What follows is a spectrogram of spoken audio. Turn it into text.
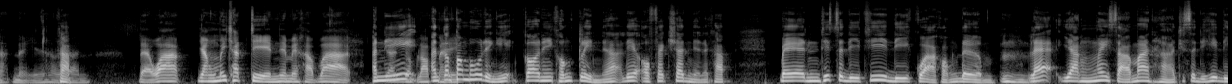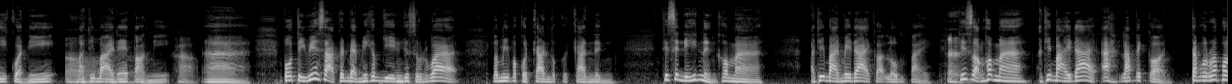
นาดไหนนะครับอาจารย์แต่ว่ายังไม่ชัดเจนใช่ไหมครับว่า อันนี้จะยมรับอันต้องไหมต้องพูดอย่างนี้กรณีของกลิ่นนะเรียก olfaction เนี่ยนะครับ เป็นทฤษฎีที่ดีกว่าของเดิมอืมและยังไม่สามารถหาทฤษฎีที่ดีกว่านี้อ๋อมาอธิบายในตอนนี้ครับอ่าปกติวิทยาศาสตร์เป็นแบบนี้ครับยีนคือสมมติว่าเรามีปรากฏการณ์ปรากฏการณ์หนึ่งทฤษฎีที่หนึ่งเข้ามา อธิบายไม่ได้ก็ล้มไปอะที่สองเข้ามาอธิบายได้อะรับไปก่อนแต่ปรากฏว่าพอ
